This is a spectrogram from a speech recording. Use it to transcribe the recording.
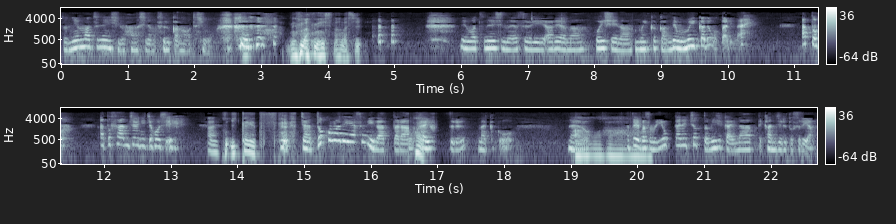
っと年末年始の話でもするかな、私も。年末年始の話。年末年始の休み、あれやな、美味しいな、6日間。でも6日でも足りない。あと、あと30日欲しい。あ、1ヶ月。じゃあ、どこまで休みがあったらはい回復する、なんかこう、なんやろ。あー例えばその4日でちょっと短いなって感じるとするやん。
